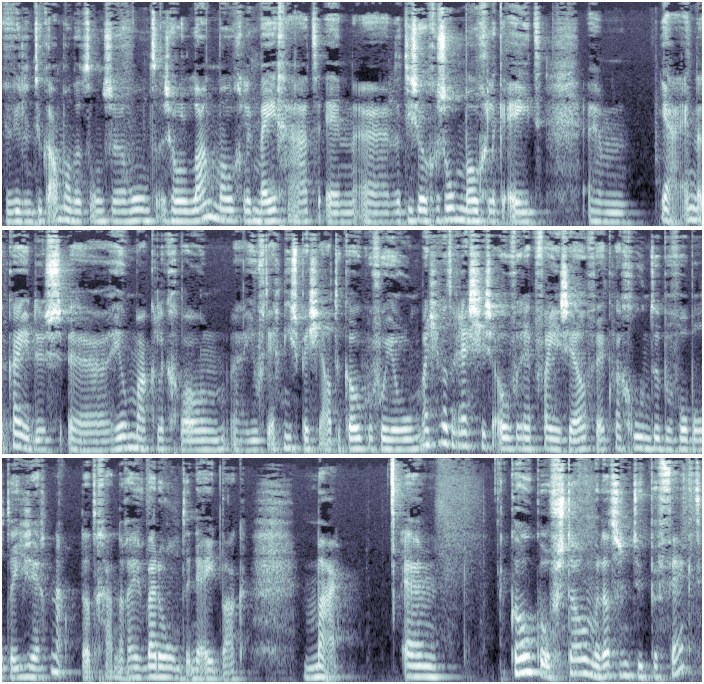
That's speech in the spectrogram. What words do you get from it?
we willen natuurlijk allemaal dat onze hond zo lang mogelijk meegaat en dat hij zo gezond mogelijk eet. Ja, en dan kan je dus uh, heel makkelijk gewoon, uh, je hoeft echt niet speciaal te koken voor je hond. Maar als je wat restjes over hebt van jezelf, hè, qua groenten bijvoorbeeld, dat je zegt, nou, dat gaat nog even bij de hond in de eetbak. Maar um, koken of stomen, dat is natuurlijk perfect.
